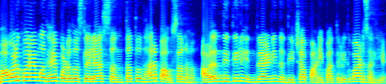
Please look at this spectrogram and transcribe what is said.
मावळखोऱ्यामध्ये पडत असलेल्या संततधार पावसानं आळंदीतील इंद्रायणी नदीच्या पाणी पातळीत वाढ झाली आहे.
